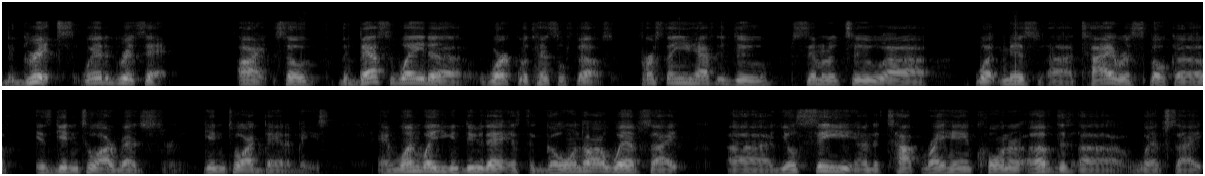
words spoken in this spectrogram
the grits, where the grits at? All right, so the best way to work with Hensel Phelps, first thing you have to do, similar to uh, what Miss uh, Tyra spoke of, is get into our registry, get into our database. And one way you can do that is to go onto our website. Uh, you'll see on the top right hand corner of the uh, website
